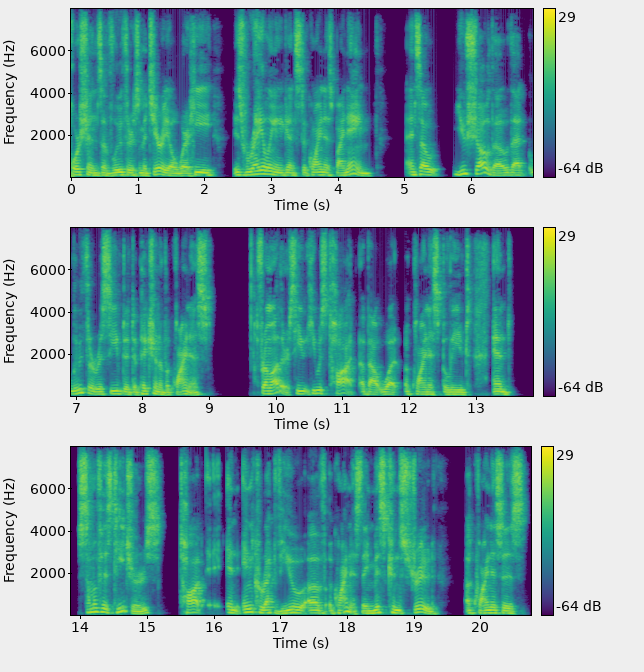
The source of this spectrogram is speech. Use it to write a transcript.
portions of Luther's material where he is railing against Aquinas by name, and so you show though that Luther received a depiction of Aquinas from others. He he was taught about what Aquinas believed, and some of his teachers taught an incorrect view of Aquinas. They misconstrued Aquinas's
